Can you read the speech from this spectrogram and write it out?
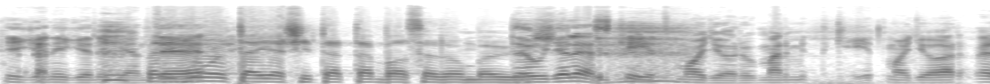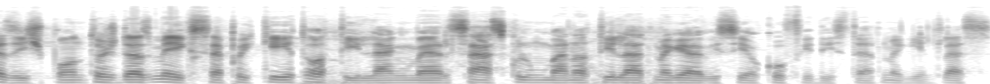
igen, igen, igen. Pedig de... jól teljesített ebbe a szezonban ő De is. ugye lesz két magyar, már két magyar, ez is pontos, de az még szebb, hogy két Attilánk, mert Szászkolunkbán Attilát meg elviszi a Kofidis, tehát megint lesz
